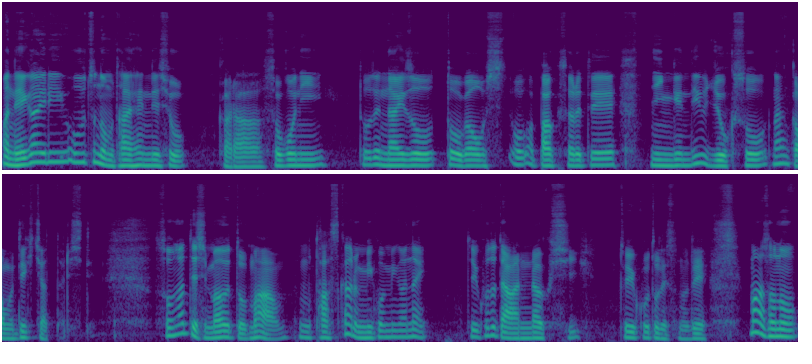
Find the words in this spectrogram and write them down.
まあ、寝返りを打つのも大変でしょうからそこに当然内臓等が圧迫されて人間でいう褥瘡なんかもできちゃったりしてそうなってしまうとまあ助かる見込みがないということで安楽死ということですのでまあその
